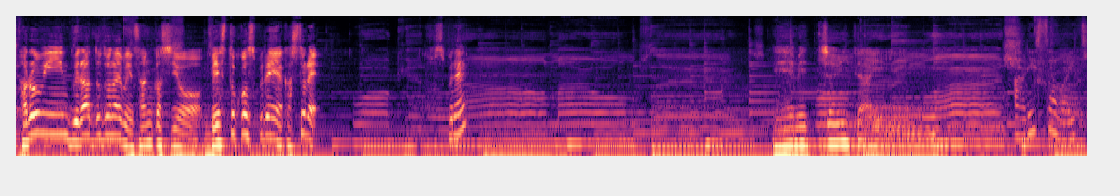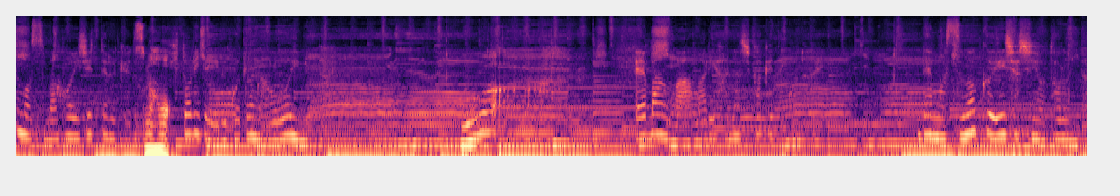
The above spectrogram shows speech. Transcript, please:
う。ハロウィーンブラッドドライブに参加しよう。ベストコスプレイヤー貸し取れ。コスプレ？えー、めっちゃ見たいアリサはいつもスマホいじってるけどスマホ。一人でいることが多いみたうわ。いエヴァンはあまり話しかけてこない。でもすごくいい写真を撮るんだ。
